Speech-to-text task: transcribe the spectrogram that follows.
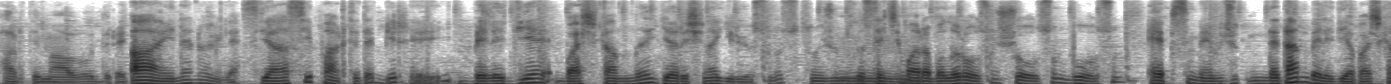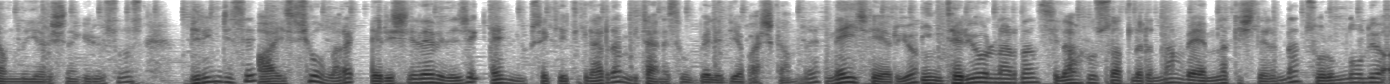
parti mi abi bu direkt? Aynen öyle. Siyasi partide bir e, belediye başkanlığı yarışına giriyorsunuz. Sunucumuzda Hmm. seçim arabaları olsun, şu olsun, bu olsun. Hepsi mevcut. Neden belediye başkanlığı yarışına giriyorsunuz? Birincisi IC olarak erişilebilecek en yüksek yetkilerden bir tanesi bu belediye başkanlığı. Ne işe yarıyor? İnteriorlardan, silah ruhsatlarından ve emlak işlerinden sorumlu oluyor.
